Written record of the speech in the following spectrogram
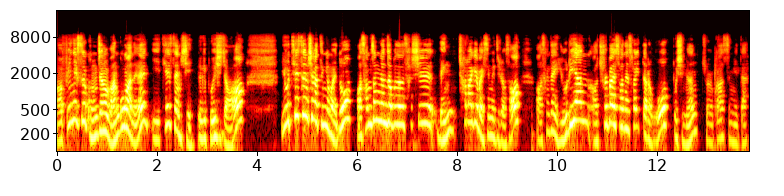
어, 피닉스 공장을 완공하는 이 TSMC 여기 보이시죠? 이 TSMC 같은 경우에도 어, 삼성전자보다는 사실 냉철하게 말씀을 드려서 어, 상당히 유리한 어, 출발선에 서 있다라고 보시면 좋을 것 같습니다.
